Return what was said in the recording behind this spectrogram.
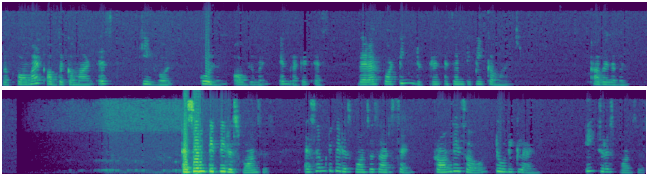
The format of the command is keyword colon argument in bracket s. There are 14 different SMTP commands available. SMTP responses SMTP responses are sent from the server to the client. Each responses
